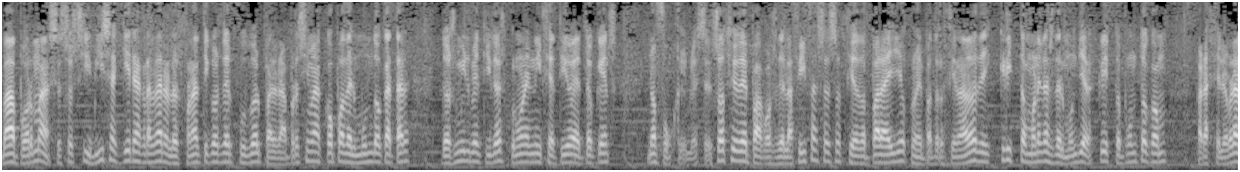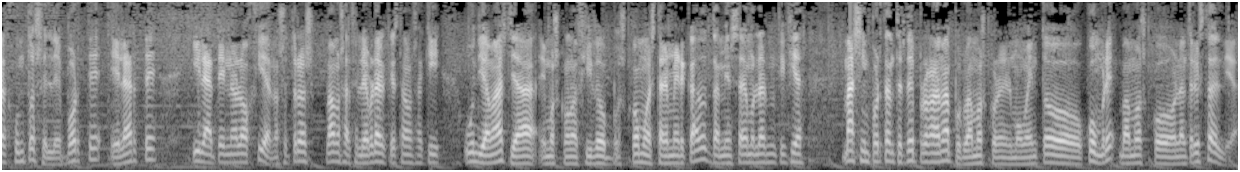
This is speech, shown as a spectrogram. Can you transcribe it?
va por más. Eso sí, Visa quiere agradar a los fanáticos del fútbol para la próxima Copa del Mundo Qatar 2022 con una iniciativa de tokens no fungibles. El socio de pagos de la FIFA se ha asociado para ello con el patrocinador de criptomonedas del Mundial, Crypto.com, para celebrar juntos el deporte, el arte y la tecnología. Nosotros vamos a celebrar que estamos aquí un día más. Ya hemos conocido pues cómo está el mercado, también sabemos las noticias más importantes del programa. Pues vamos con el momento cumbre, vamos con la entrevista del día.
